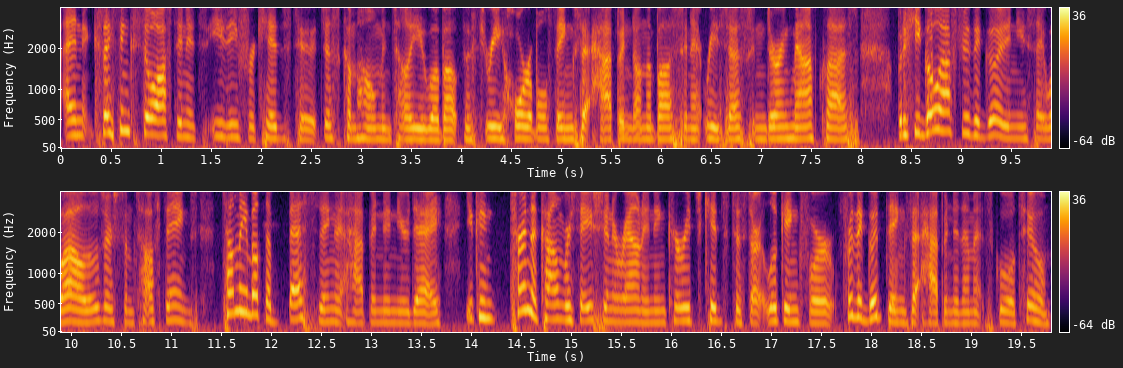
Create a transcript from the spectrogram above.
And because I think so often it's easy for kids to just come home and tell you about the three horrible things that happened on the bus and at recess and during math class. But if you go after the good and you say, wow, those are some tough things, tell me about the best thing that happened in your day. You can turn the conversation around and encourage kids to start looking for, for the good things that happened to them at school, too.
